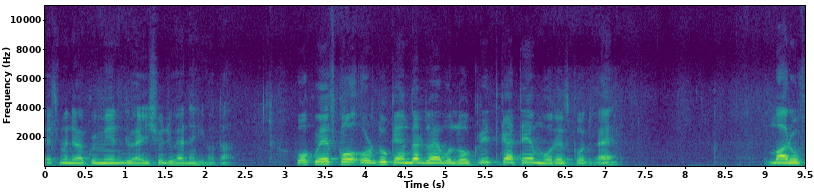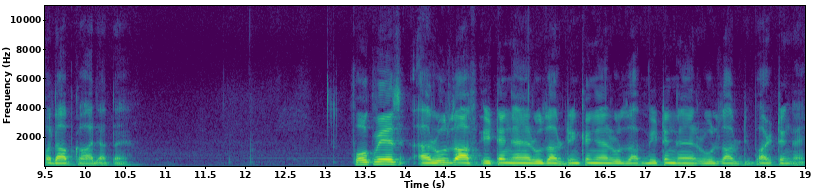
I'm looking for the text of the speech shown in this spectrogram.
इसमें जो है कोई मेन जो है इशू जो है नहीं होता। फोकवेज को उर्दू के अंदर जो है वो लोकरीत कहते हैं। मोरेज को जो है मारूफ अदाब कहा जाता है। फोकवेज रूल्स ऑफ़ ईटिंग हैं रूल्स ऑफ़ ड्रिंकिंग हैं रूल्स ऑफ़ मीटिंग हैं रूल्स ऑफ़ डिपार्टिंग हैं।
